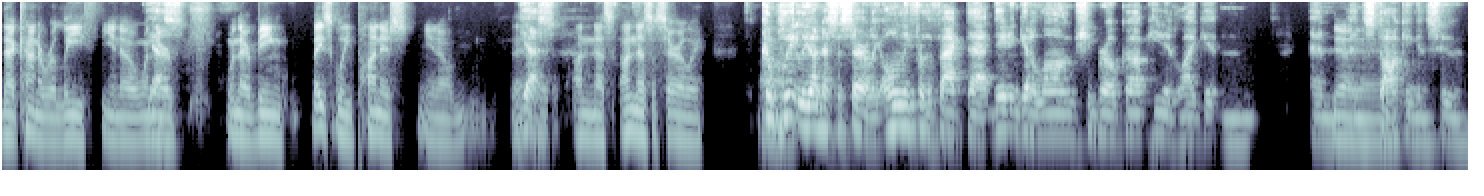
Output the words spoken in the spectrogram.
that kind of relief, you know, when yes. they're when they're being basically punished, you know, eh, yes, unne- unnecessarily. Um, Completely um, unnecessarily, only for the fact that they didn't get along. She broke up. He didn't like it, and and, yeah, and yeah, stalking yeah. ensued.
